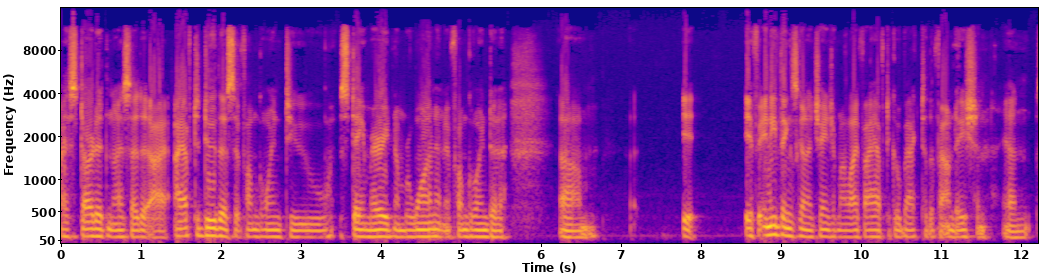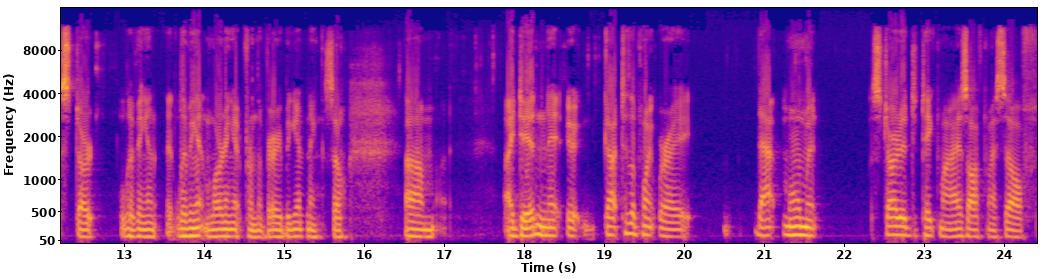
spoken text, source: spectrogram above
I started and I said, I, I have to do this if I'm going to stay married, number one, and if I'm going to, um, if anything's going to change in my life, I have to go back to the foundation and start living it, living it, and learning it from the very beginning. So, um, I did, and it, it got to the point where I that moment started to take my eyes off myself.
